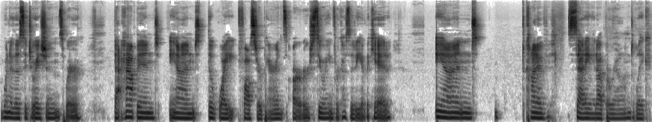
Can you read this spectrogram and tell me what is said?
one of those situations where that happened and the white foster parents are suing for custody of the kid and kind of setting it up around like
